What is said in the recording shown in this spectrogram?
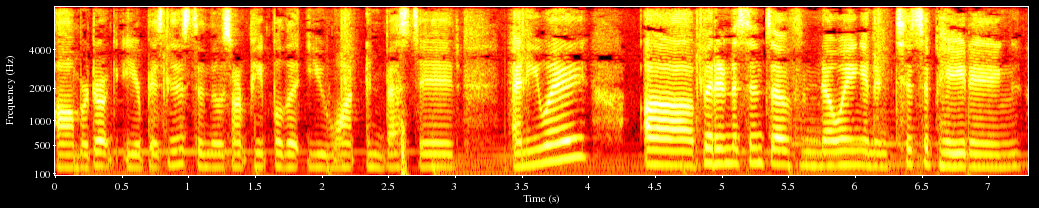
um, or don't get your business, then those aren't people that you want invested anyway. Uh, but in a sense of knowing and anticipating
